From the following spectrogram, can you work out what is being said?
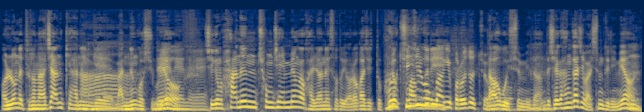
언론에 드러나지 않게 하는 아. 게 맞는 것이고요. 네네네. 지금 하는 총재 임명과 관련해서도 여러 가지 또 부적 사항들이 벌어졌죠. 나오고 있습니다. 음. 근데 제가 한 가지 말씀드리면 음.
